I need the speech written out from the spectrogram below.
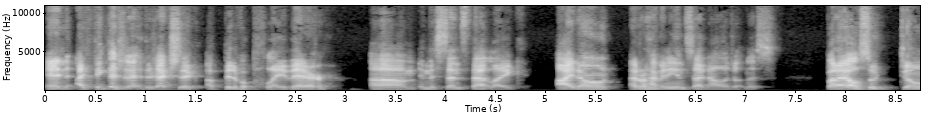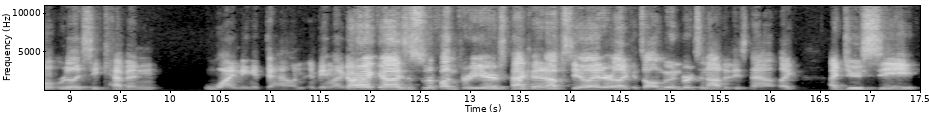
and I think there's there's actually like a bit of a play there, um, in the sense that like I don't I don't have any inside knowledge on this, but I also don't really see Kevin winding it down and being like, all right, guys, this was a fun three years, packing it up, see you later. Like it's all moonbirds and oddities now. Like I do see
